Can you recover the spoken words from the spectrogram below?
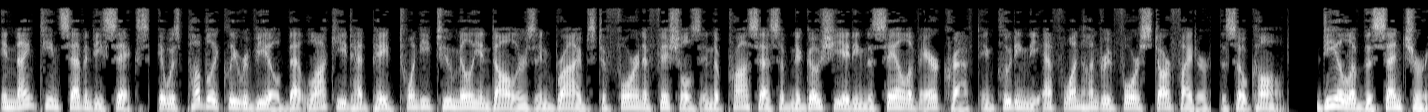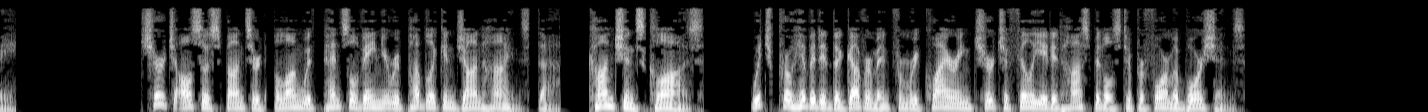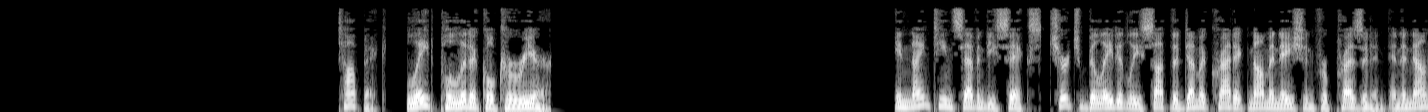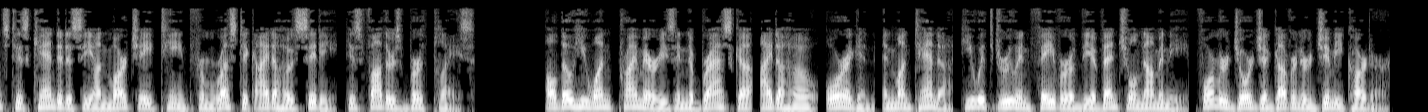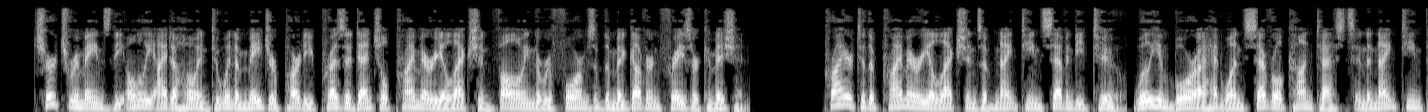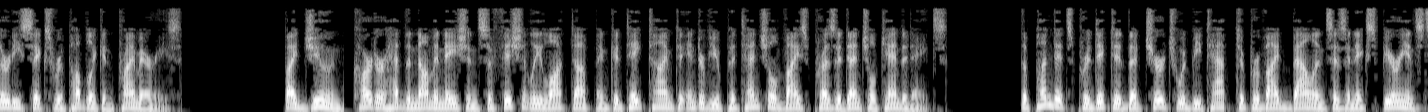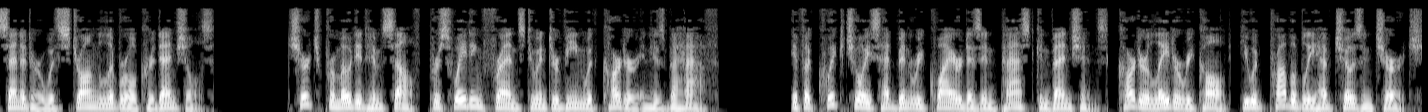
In 1976, it was publicly revealed that Lockheed had paid $22 million in bribes to foreign officials in the process of negotiating the sale of aircraft including the F-104 Starfighter, the so-called, "'Deal of the Century". Church also sponsored, along with Pennsylvania Republican John Heinz, the "'Conscience Clause' which prohibited the government from requiring church-affiliated hospitals to perform abortions. Late political career In 1976, Church belatedly sought the Democratic nomination for president and announced his candidacy on March 18 from rustic Idaho City, his father's birthplace. Although he won primaries in Nebraska, Idaho, Oregon, and Montana, he withdrew in favor of the eventual nominee, former Georgia Governor Jimmy Carter. Church remains the only Idahoan to win a major party presidential primary election following the reforms of the McGovern-Fraser Commission. Prior to the primary elections of 1972, William Borah had won several contests in the 1936 Republican primaries. By June, Carter had the nomination sufficiently locked up and could take time to interview potential vice presidential candidates. The pundits predicted that Church would be tapped to provide balance as an experienced senator with strong liberal credentials. Church promoted himself, persuading friends to intervene with Carter in his behalf. If a quick choice had been required as in past conventions, Carter later recalled, he would probably have chosen Church.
